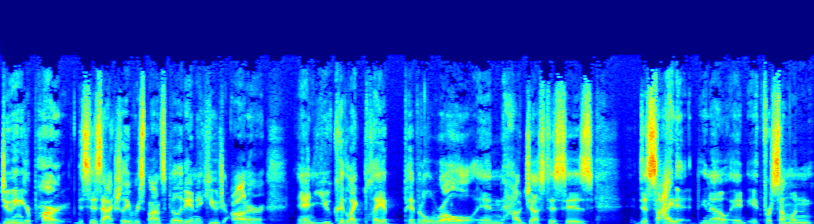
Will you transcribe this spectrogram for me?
doing your part. This is actually a responsibility and a huge honor, and you could like play a pivotal role in how justice is decided. You know, it, it, for someone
